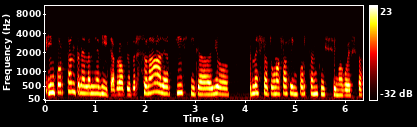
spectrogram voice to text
importante nella mia vita proprio personale, artistica, io per me è stata una fase importantissima questa.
